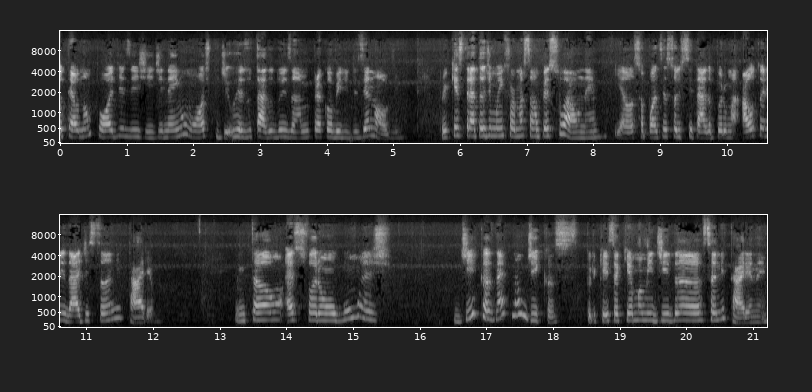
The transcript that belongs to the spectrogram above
o hotel não pode exigir de nenhum hóspede o resultado do exame para Covid-19, porque se trata de uma informação pessoal, né? E ela só pode ser solicitada por uma autoridade sanitária. Então, essas foram algumas dicas, né? Não dicas, porque isso aqui é uma medida sanitária, né?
